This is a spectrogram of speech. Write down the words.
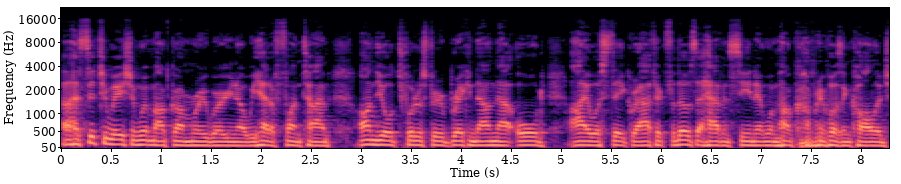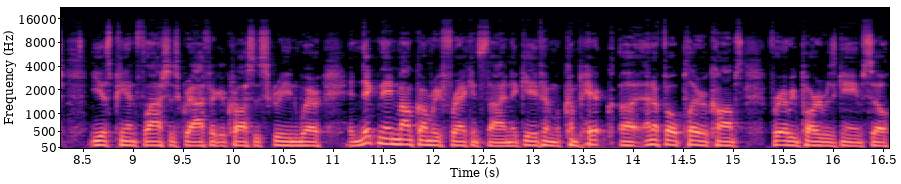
uh, a situation with Montgomery where, you know, we had a fun time on the old Twitter sphere breaking down that old Iowa State graphic. For those that haven't seen it, when Montgomery was in college, ESPN flashed this graphic across the screen where it nicknamed Montgomery Frankenstein. It gave him compare, uh, NFL player comps for every part of his game. So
